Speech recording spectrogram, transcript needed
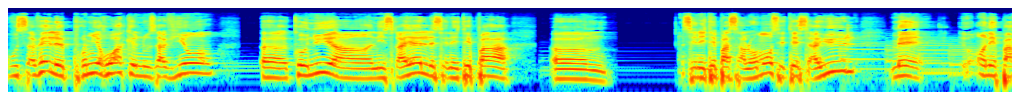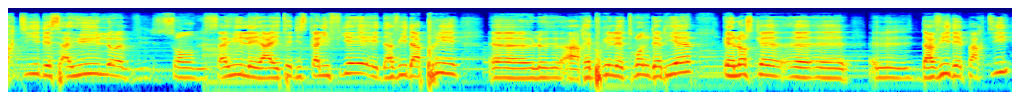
vous savez, le premier roi que nous avions euh, connu en Israël, ce n'était pas, Salomon, c'était Saül, mais on est parti de Saül Saül a été disqualifié et David a repris le trône derrière. Et lorsque David est parti,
